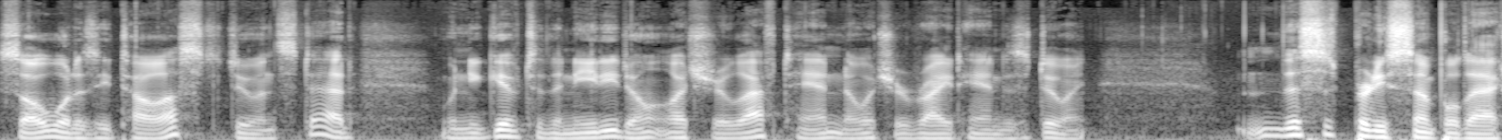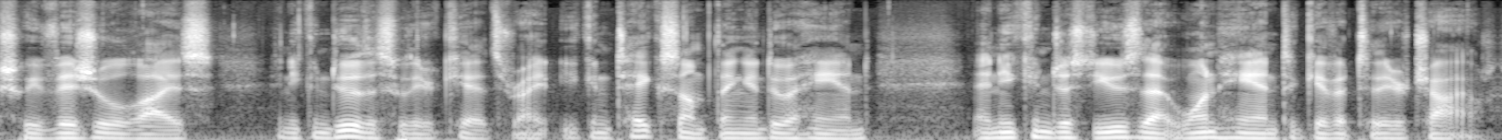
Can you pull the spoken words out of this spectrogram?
So, what does he tell us to do instead? When you give to the needy, don't let your left hand know what your right hand is doing. This is pretty simple to actually visualize, and you can do this with your kids, right? You can take something into a hand, and you can just use that one hand to give it to your child.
